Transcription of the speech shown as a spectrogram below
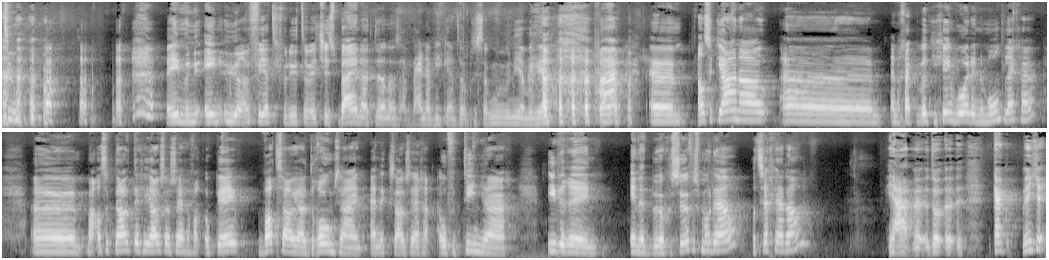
1,40 toe. 1, minuut, 1 uur en 40 minuten, weet je, is bijna, dan is het bijna weekend ook, dus daar moeten we niet aan beginnen. maar uh, als ik jou nou, en dan ga ik, wil ik je geen woorden in de mond leggen, uh, maar als ik nou tegen jou zou zeggen van, oké, wat zou jouw droom zijn? En ik zou zeggen, over 10 jaar iedereen in het burgerservice model, wat zeg jij dan? Ja, dat, eh, Kijk, weet je,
